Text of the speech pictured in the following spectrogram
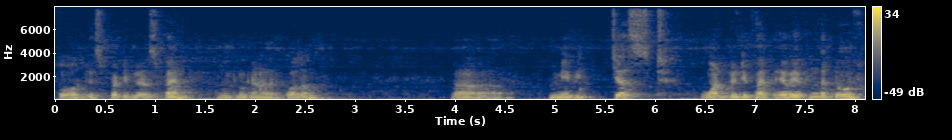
for this particular span include another column. Uh, maybe just 125 away from the door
